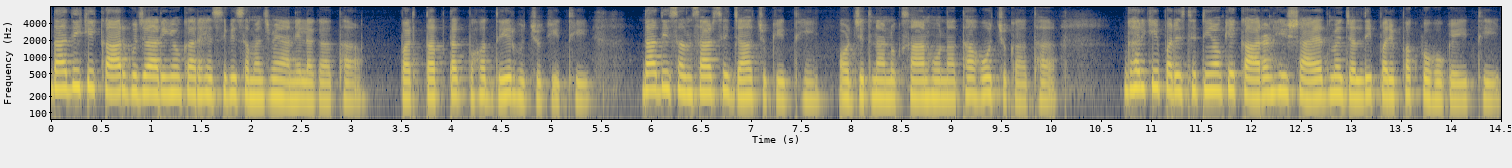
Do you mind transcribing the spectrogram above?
दादी की कारगुजारियों का रहस्य भी समझ में आने लगा था। पर तब तक बहुत देर हो चुकी थी। दादी संसार से जा चुकी थी और जितना नुकसान होना था, हो चुका था। घर की परिस्थितियों के कारण ही शायद मैं जल्दी परिपक्व हो गई थी।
